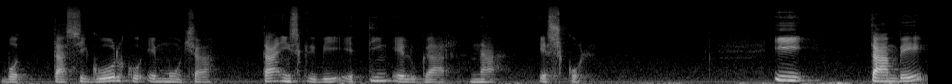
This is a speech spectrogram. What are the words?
botar seguro que é muita. Tá inscrever e tem lugar na escola. E também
